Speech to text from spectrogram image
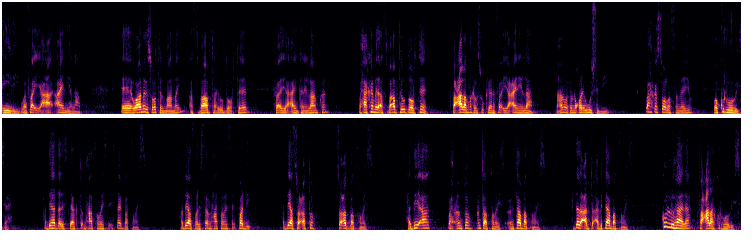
ayay leyihin waa fa iyo cayn iyo laam. Waa anaga soo tilmaanay asbaabta ay u doorteen fa iyo caynkan iyo laamkan. Waxaa ka mid a asbaabtay u doorteen facala marka la isku keeno fa iyo cayn iyo laam macnuu wuxuu noqonaya wuu sameeyey. Wax kastoo la sameeyo waa ku roobeysaa haddii haddaad istaagto maxaad samaystay istaag baad samaysay haddii aad fadhiistaan maxaad samaystay fadhi. Haddii aad socoto socod baad samaysay haddii aad wax cunto cuntaad samaysay cunitaan baad samaysay haddaad cabto cabitaan baad samaysay kulu haada facala ku rumoobaysa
